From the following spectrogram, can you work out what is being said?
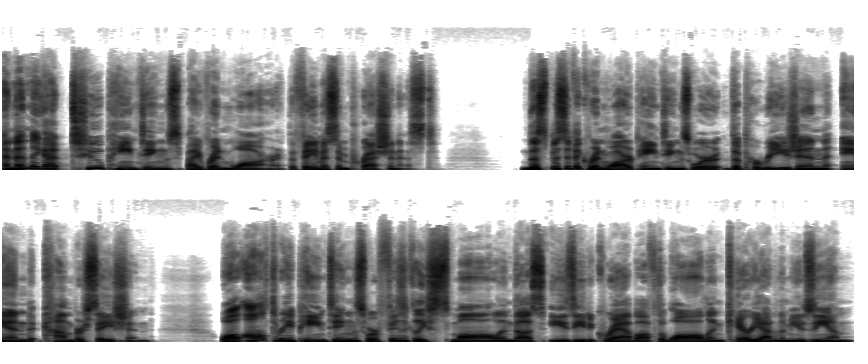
And then they got two paintings by Renoir, the famous Impressionist. The specific Renoir paintings were The Parisian and Conversation. While all three paintings were physically small and thus easy to grab off the wall and carry out of the museum,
